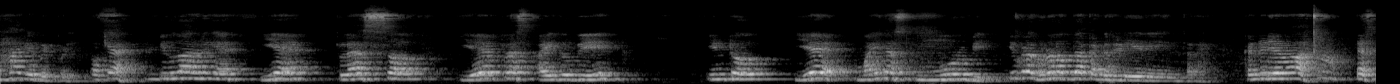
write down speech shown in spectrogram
ಹಾಗೆ ಬಿಟ್ಬಿಡಿ. ಓಕೆ ಈಗ ಉದಾಹರಣೆಗೆ ಎ ಪ್ಲಸ್ ಎ ಪ್ಲಸ್ ಐದು ಬಿ ಇಂಟು ಎ ಮೈನಸ್ ಮೂರು ಬಿ ಇವುಗಳ ಗುಣಲಬ್ಧ ಕಂಡುಹಿಡಿಯಿರಿ ಅಂತಾರೆ. ಕಂಡುಹಿಡಿಯೋಣ. ಎಸ್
